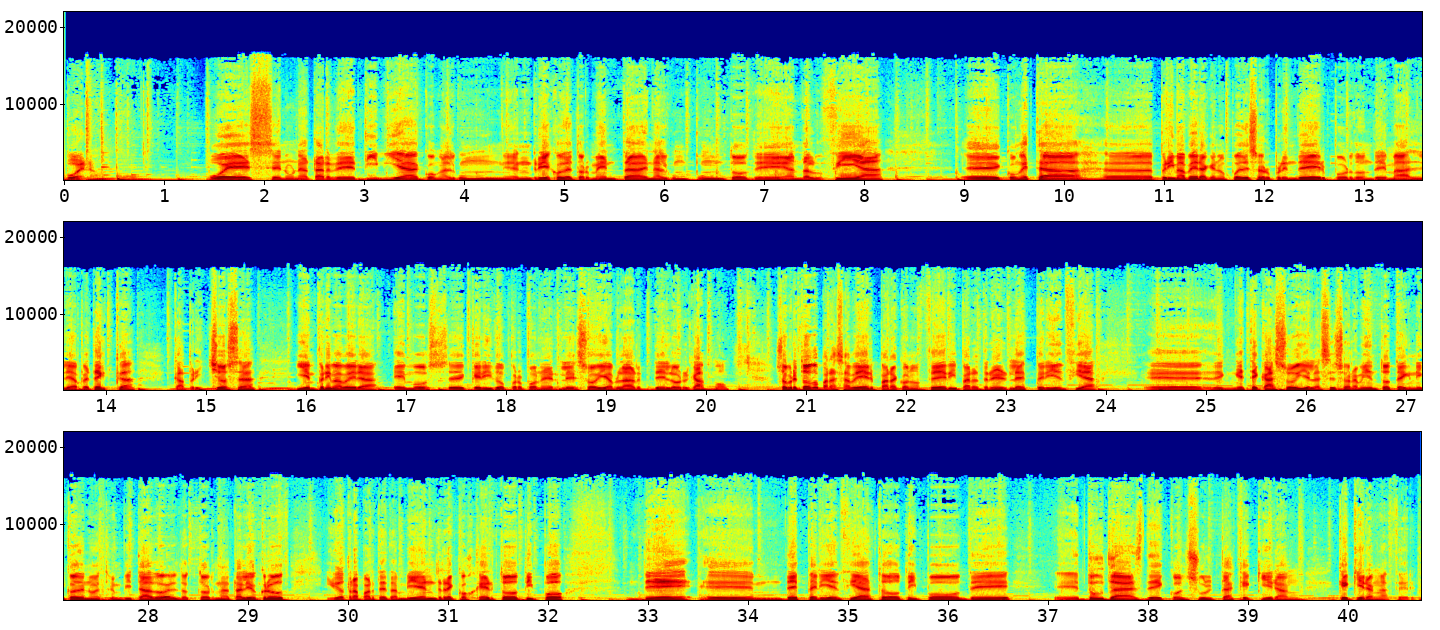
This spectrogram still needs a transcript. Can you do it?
Bueno, pues en una tarde tibia, con algún riesgo de tormenta en algún punto de Andalucía, eh, con esta eh, primavera que nos puede sorprender por donde más le apetezca, caprichosa, y en primavera hemos eh, querido proponerles hoy hablar del orgasmo, sobre todo para saber, para conocer y para tener la experiencia en este caso y el asesoramiento técnico de nuestro invitado, el doctor Natalio Cruz, y de otra parte también recoger todo tipo de, experiencias, todo tipo de eh, dudas, de consultas que quieran, que quieran hacer.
